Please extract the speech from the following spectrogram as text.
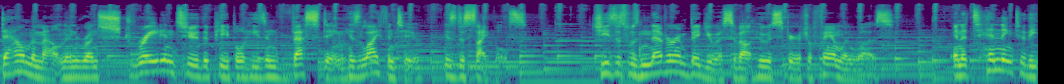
down the mountain and run straight into the people he's investing his life into, his disciples. Jesus was never ambiguous about who his spiritual family was. In attending to the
